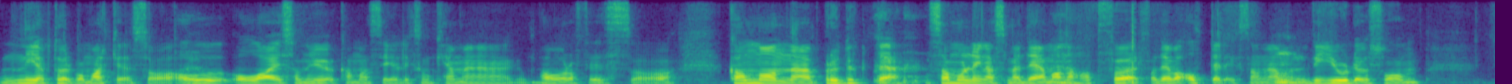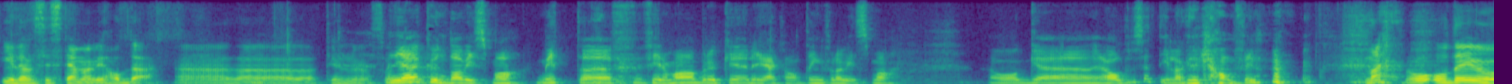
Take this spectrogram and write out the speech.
ni aktører på markedet, så all, all eyes on you, kan man si. liksom, Hvem er Power Office? og Kan man uh, produktet sammenlignes med det man har hatt før? For det var alltid liksom ja, men Vi gjorde det jo sånn i den systemet vi hadde uh, til nå. Men jeg er kunde av Visma. Mitt eh, firma bruker e-kanting fra Visma. Og eh, jeg har aldri sett de lage reklamefilm. Nei, og, og det er jo,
